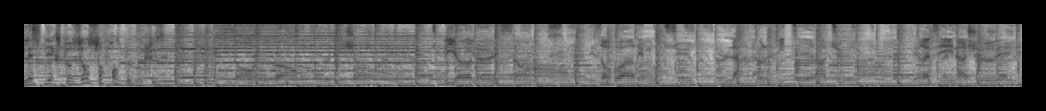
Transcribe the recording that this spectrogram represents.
Laisse explosion sur France Bleu Vaucluse. Dans le ventre des gens, tourbillonne l'essence, des au revoir, des morsures, de la littérature, des rêves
